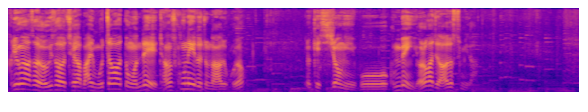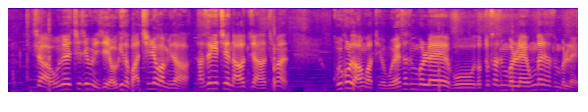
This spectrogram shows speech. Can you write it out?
그리고 나서 여기서 제가 많이 못 잡았던 건데 장수콩냉이도 좀 나와줬고요. 이렇게 지렁이, 뭐 군뱅이 여러 가지 나와줬습니다. 자 오늘 채집은 이제 여기서 마치려고 합니다 다세개치는 나와주지 않았지만 골고루 나온 것 같아요 뭐 애사슴벌레 뭐 넓적사슴벌레 홍다리 사슴벌레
